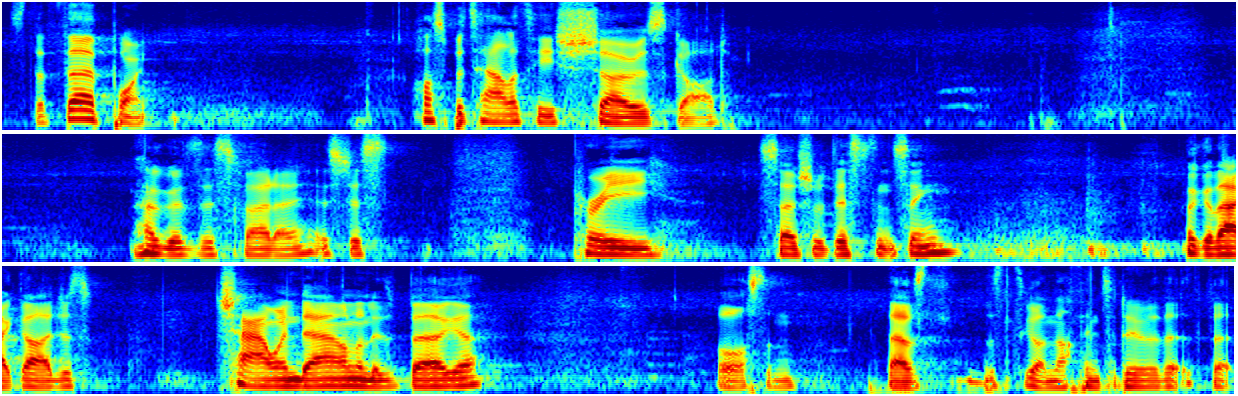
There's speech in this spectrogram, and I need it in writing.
It's the third point. Hospitality shows God. How good is this photo? It's just pre social distancing. Look at that guy just chowing down on his burger. Awesome. That was that's got nothing to do with it, but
